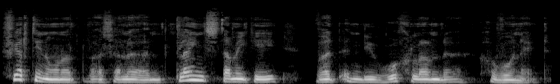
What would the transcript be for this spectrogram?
1400 was hulle 'n klein stammetjie wat in die hooglande gewoon het.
